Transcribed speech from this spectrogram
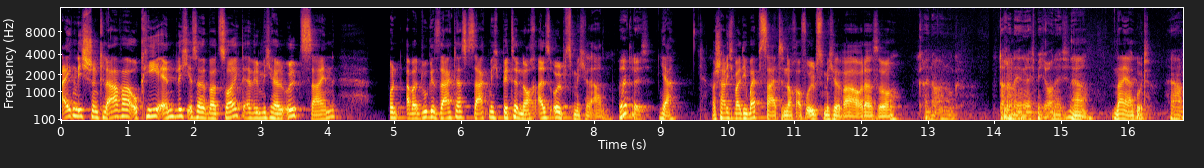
eigentlich schon klar war, okay, endlich ist er überzeugt, er will Michael Ulbz sein. Und aber du gesagt hast, sag mich bitte noch als Ulbz Michel an. Wirklich? Ja. Wahrscheinlich, weil die Webseite noch auf Ulbz Michel war oder so. Keine Ahnung. Daran erinnere ich mich auch nicht. Ja. Naja, gut. Ja.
